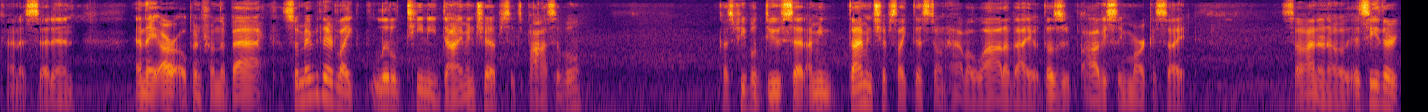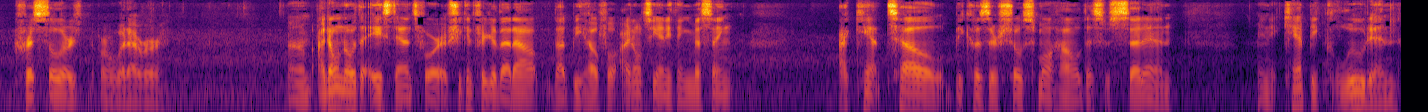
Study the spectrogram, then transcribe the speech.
kind of set in. And they are open from the back. So maybe they're like little teeny diamond chips. It's possible. Because people do set, I mean, diamond chips like this don't have a lot of value. Those are obviously marcasite. So I don't know. It's either crystal or, or whatever. Um, I don't know what the A stands for. If she can figure that out, that'd be helpful. I don't see anything missing. I can't tell because they're so small how this was set in. I mean, it can't be glued in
